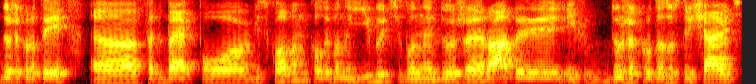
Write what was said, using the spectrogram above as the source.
дуже крутий е, федбек по військовим, коли вони їдуть. Вони дуже раді, їх дуже круто зустрічають.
